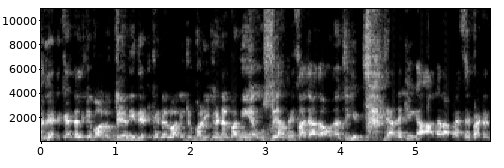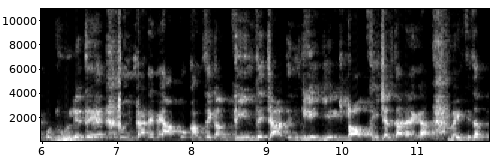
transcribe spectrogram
रेड कैंडल के वॉल्यूम से, यानी रेड कैंडल वाली जो बड़ी कैंडल बनी है, उससे हमेशा ज़्यादा होना चाहिए। ध्यान रखिएगा, अगर आप ऐसे पैटर्न को ढूंढ लेते हैं तो इंट्राडे में आपको कम से कम तीन से चार दिन के लिए ये स्टॉक ही चलता रहेगा। मैं इसी सब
